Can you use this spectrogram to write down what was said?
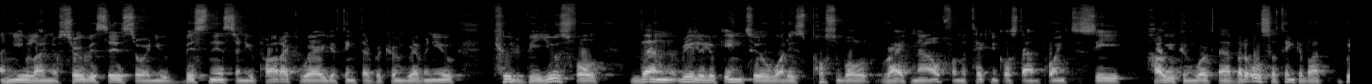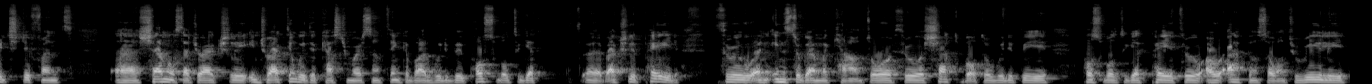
a new line of services or a new business, a new product where you think that recurring revenue could be useful, then really look into what is possible right now from a technical standpoint to see how you can work that. But also think about which different uh, channels that you're actually interacting with your customers and think about would it be possible to get uh, actually paid through an Instagram account or through a chatbot, or would it be possible to get paid through our app and so on? To really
